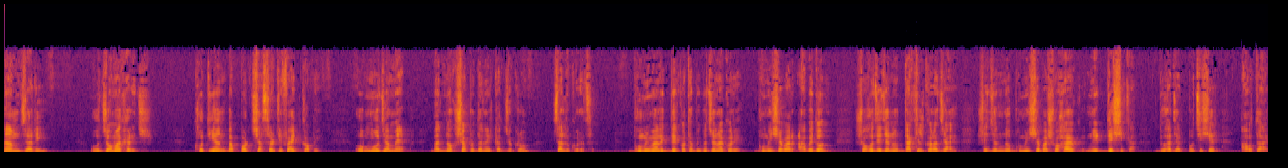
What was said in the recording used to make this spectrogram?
নামজারি ও জমা খারিজ, খতিয়ান বা পর্চা সার্টিফাইড কপি ও মোজা ম্যাপ বা নকশা প্রদানের কার্যক্রম চালু করেছে। ভূমি মালিকদের কথা বিবেচনা করে ভূমি সেবার আবেদন সহজে যেন দাখিল করা যায়, সেজন্য ভূমি সেবা সহায়ক নির্দেশিকা দু হাজার পঁচিশের আওতায়।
